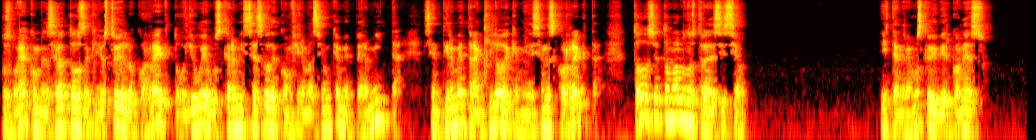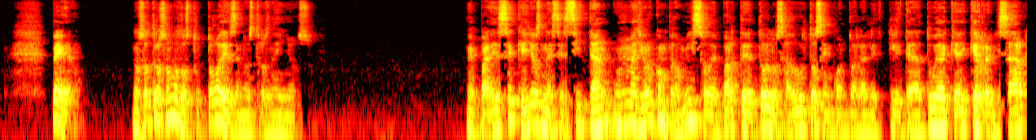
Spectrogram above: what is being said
pues voy a convencer a todos de que yo estoy en lo correcto, o yo voy a buscar mi sesgo de confirmación que me permita sentirme tranquilo de que mi decisión es correcta. Todos ya tomamos nuestra decisión. Y tendremos que vivir con eso. Pero nosotros somos los tutores de nuestros niños me parece que ellos necesitan un mayor compromiso de parte de todos los adultos en cuanto a la literatura que hay que revisar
